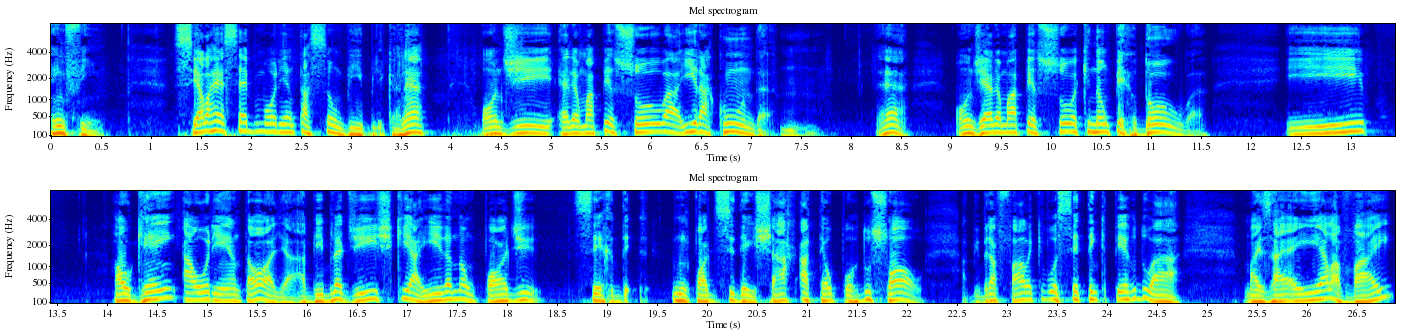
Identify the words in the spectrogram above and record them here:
enfim, se ela recebe uma orientação bíblica, né? Onde ela é uma pessoa iracunda, uhum. né? Onde ela é uma pessoa que não perdoa e alguém a orienta, olha, a Bíblia diz que a ira não pode ser de, não pode se deixar até o pôr do sol. A Bíblia fala que você tem que perdoar. Mas aí ela vai,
